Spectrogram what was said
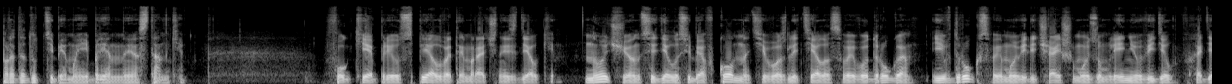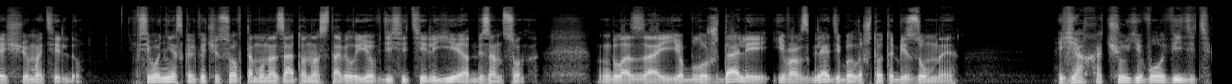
продадут тебе мои бренные останки». Фуке преуспел в этой мрачной сделке. Ночью он сидел у себя в комнате возле тела своего друга и вдруг, к своему величайшему изумлению, увидел входящую Матильду. Всего несколько часов тому назад он оставил ее в десяти лье от Безансона. Глаза ее блуждали, и во взгляде было что-то безумное. «Я хочу его видеть»,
